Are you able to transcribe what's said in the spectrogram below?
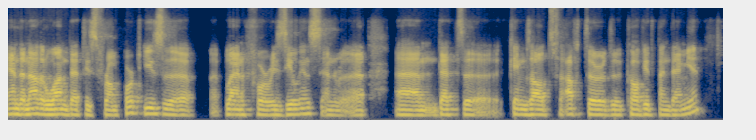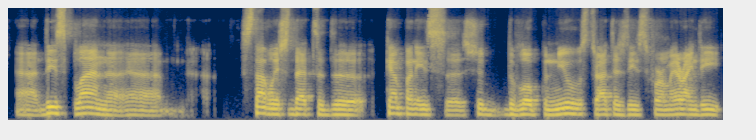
and another one that is from Portuguese plan for resilience and uh, um, that uh, came out after the COVID pandemic. Uh, this plan established that the companies should develop new strategies from R&D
